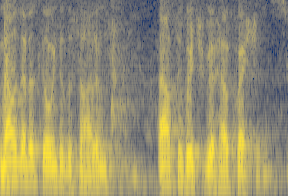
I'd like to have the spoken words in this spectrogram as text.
Now let us go into the silence after which we'll have questions.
